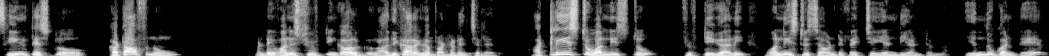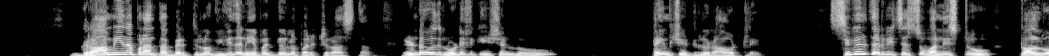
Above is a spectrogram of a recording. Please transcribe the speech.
స్క్రీనింగ్ టెస్ట్లో కట్ ఆఫ్ను అంటే వన్ ఇస్ ఫిఫ్టీ ఇంకా వాళ్ళు అధికారంగా. ప్రకటించలేదు. At least one is to fifty కానీ one is to seventy five చేయండి అంటున్నా. ఎందుకంటే గ్రామీణ ప్రాంత అభ్యర్థుల్లో వివిధ నేపథ్యంలో పరీక్ష రాస్తారు. రెండవది నోటిఫికేషన్లు టైం షెడ్యూల్ రావట్లేదు. Civil services one is to twelve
